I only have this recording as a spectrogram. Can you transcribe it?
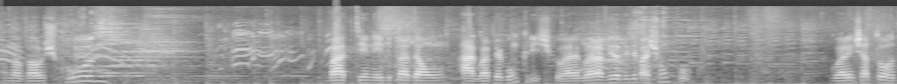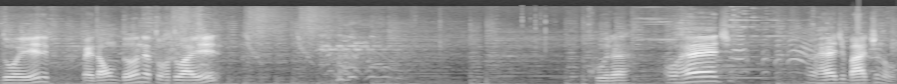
Renovar o escudo. Bater nele pra dar um... Ah, agora pegou um crítico. Agora a vida dele baixou um pouco. Agora a gente atordoa ele, vai dar um dano e atordoar ele. Cura o Red. O Red bate de novo.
